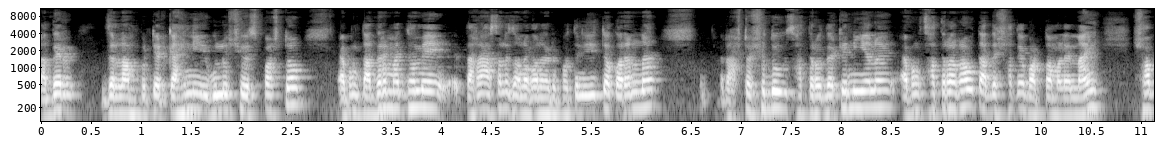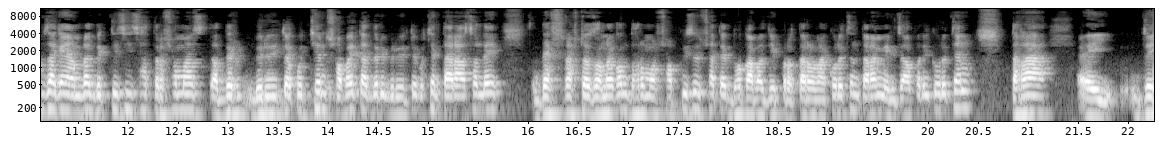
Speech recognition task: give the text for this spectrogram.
তাদের যে লাম্পুটের কাহিনী, এগুলো সুস্পষ্ট এবং তাদের মাধ্যমে তারা আসলে জনগণের প্রতিনিধিত্ব করেন না। রাষ্ট্র শুধু ছাত্রদেরকে নিয়ে নয়, এবং ছাত্ররাও তাদের সাথে বর্তমানে নাই। সব জায়গায় আমরা দেখতেছি ছাত্র সমাজ তাদের বিরোধিতা করছেন, সবাই তাদের বিরোধিতা করছেন। তারা আসলে দেশ, রাষ্ট্র, জনগণ, ধর্ম সবকিছুর সাথে ধোকাবাজি, প্রতারণা করেছেন, তারা মির্জাফরি করেছেন। তারা এই যে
